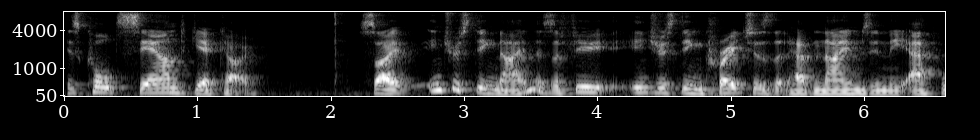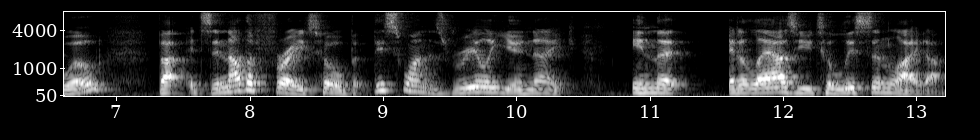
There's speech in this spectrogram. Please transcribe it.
is called SoundGecko. So, interesting name. There's a few interesting creatures that have names in the app world, but it's another free tool. But this one is really unique in that it allows you to listen later.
